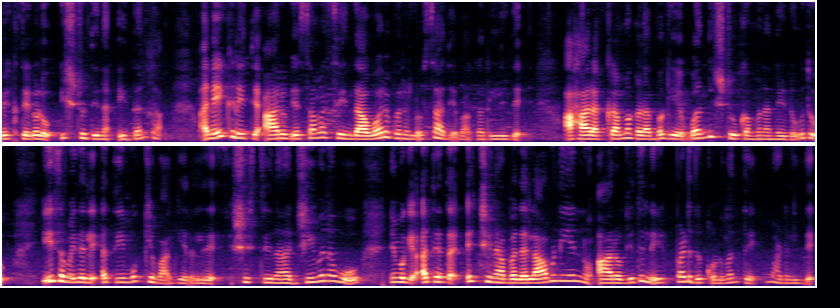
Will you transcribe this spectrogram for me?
ವ್ಯಕ್ತಿಗಳು ಇಷ್ಟು ದಿನ ಇದ್ದಂಥ ಅನೇಕ ರೀತಿಯ ಆರೋಗ್ಯ ಸಮಸ್ಯೆಯಿಂದ ಹೊರಬರಲು ಸಾಧ್ಯವಾಗಲಿದೆ. ಆಹಾರ ಕ್ರಮಗಳ ಬಗ್ಗೆ ಒಂದಿಷ್ಟು ಗಮನ ನೀಡುವುದು ಈ ಸಮಯದಲ್ಲಿ ಅತಿ ಮುಖ್ಯವಾಗಿರಲಿದೆ. ಶಿಸ್ತಿನ ಜೀವನವು ನಿಮಗೆ ಅತ್ಯಂತ ಹೆಚ್ಚಿನ ಬದಲಾವಣೆಯನ್ನು ಆರೋಗ್ಯದಲ್ಲಿ ಪಡೆದುಕೊಳ್ಳುವಂತೆ ಮಾಡಲಿದೆ.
